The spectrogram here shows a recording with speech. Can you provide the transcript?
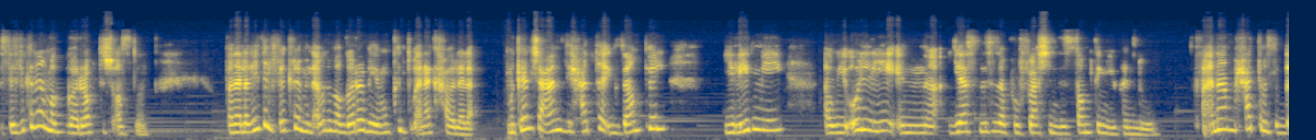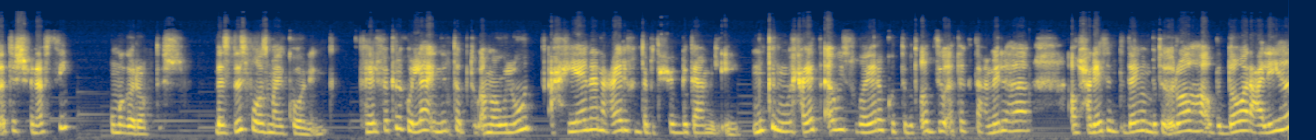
بس الفكرة أنا ما جربتش أصلا. فأنا لغيت الفكرة من قبل ما أجرب هي ممكن تبقى ناجحة ولا لأ. ما كانش عندي حتى example يليد مي أو يقول لي إن yes this is a profession this is something you can do. فأنا حتى ما صدقتش في نفسي وما جربتش. بس this was my calling. فهي الفكرة كلها إن أنت بتبقى مولود أحيانا عارف أنت بتحب تعمل إيه. ممكن حاجات قوي صغيرة كنت بتقضي وقتك تعملها أو حاجات أنت دايما بتقراها أو بتدور عليها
